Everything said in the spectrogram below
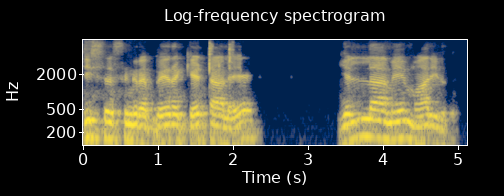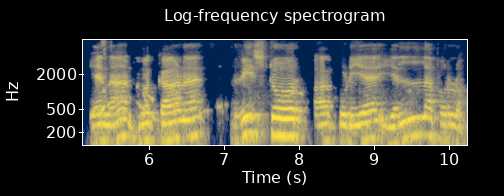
ஜீசஸ்ங்கிற பேரை கேட்டாலே எல்லாமே மாறிடுது. ஏன்னா நமக்கான ரீஸ்டோர் ஆகக்கூடிய எல்லா பொருளும்.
